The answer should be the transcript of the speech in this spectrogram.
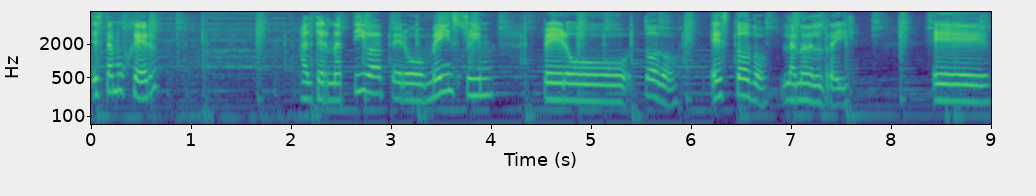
esta mujer alternativa, pero mainstream, pero todo, es todo, Lana del Rey. eh,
